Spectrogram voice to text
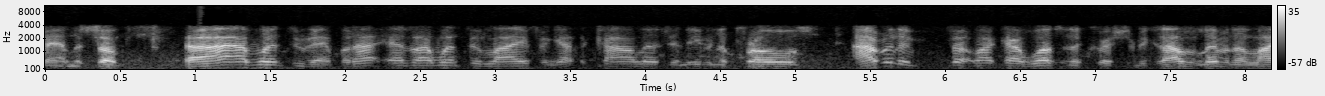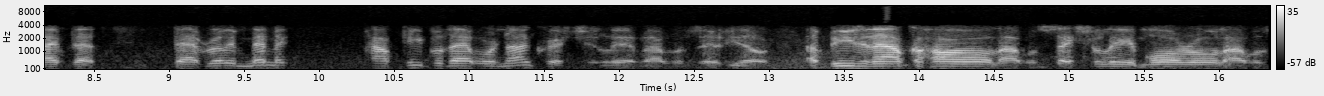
family. So uh, I went through that, but I, as I went through life and got to college and even the pros, I really felt like I wasn't a Christian because I was living a life that that really mimicked how people that were non-Christian live. I was, uh, you know, abusing alcohol. I was sexually immoral. I was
